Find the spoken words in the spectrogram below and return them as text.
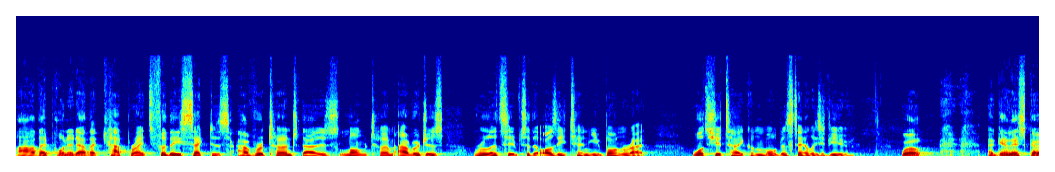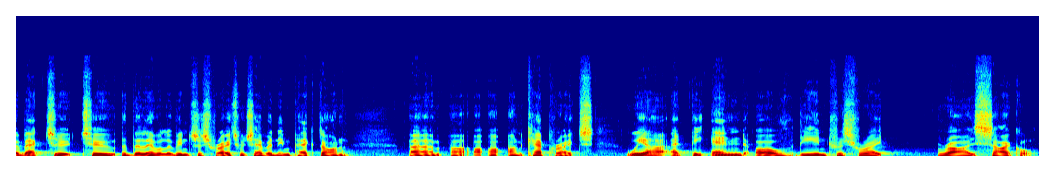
Uh, they pointed out that cap rates for these sectors have returned to those long term averages relative to the Aussie 10 year bond rate. What's your take on Morgan Stanley's view? Well, again, let's go back to, to the level of interest rates, which have an impact on, um, on, cap rates. We are at the end of the interest rate rise cycle.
